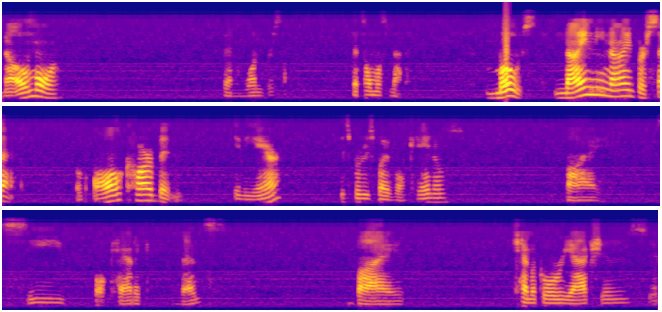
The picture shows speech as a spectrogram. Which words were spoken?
No more than 1%. That's almost nothing. Most, 99% of all carbon in the air is produced by volcanoes, by sea volcanic by chemical reactions in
